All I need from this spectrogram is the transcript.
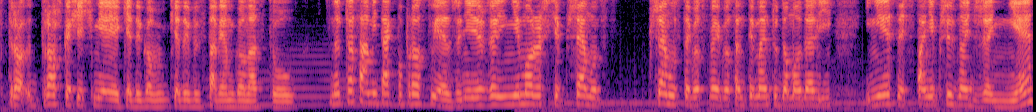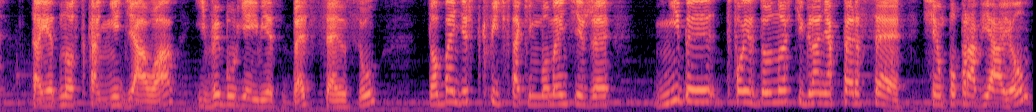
tro- troszkę się śmieje, kiedy, go, kiedy wystawiam go na stół. No czasami tak po prostu jest, że nie, jeżeli nie możesz się przemóc przemóc tego swojego sentymentu do modeli i nie jesteś w stanie przyznać, że nie, ta jednostka nie działa i wybór jej jest bez sensu, to będziesz tkwić w takim momencie, że niby twoje zdolności grania per se się poprawiają,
